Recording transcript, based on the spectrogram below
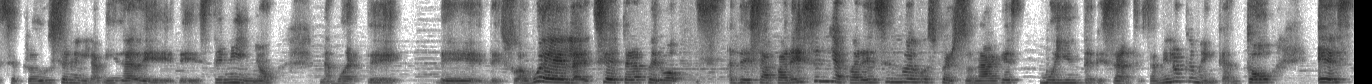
se producen en la vida de, este niño, la muerte de, su abuela, etcétera, pero desaparecen y aparecen nuevos personajes muy interesantes. A mí lo que me encantó es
